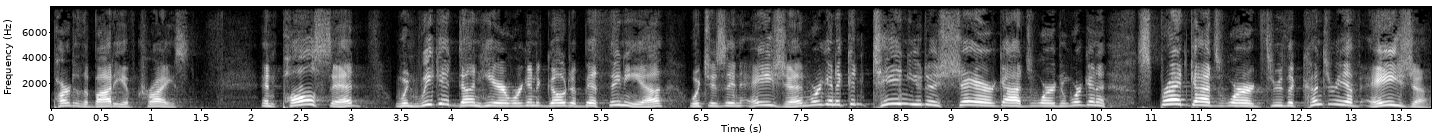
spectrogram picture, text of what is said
part of the body of Christ. And Paul said, when we get done here, we're going to go to Bithynia, which is in Asia, and we're going to continue to share God's word, and we're going to spread God's word through the country of Asia.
